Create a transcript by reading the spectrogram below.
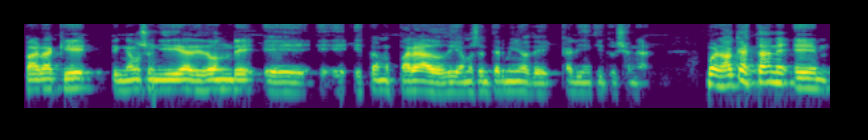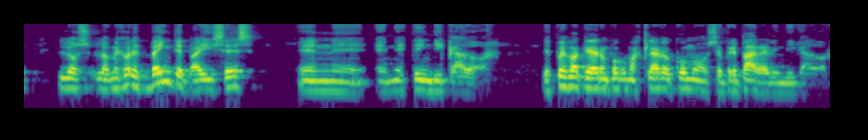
para que tengamos una idea de dónde eh, eh, estamos parados, digamos, en términos de calidad institucional. Bueno, acá están eh, los, mejores 20 países en, en, este indicador. Después va a quedar un poco más claro cómo se prepara el indicador.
